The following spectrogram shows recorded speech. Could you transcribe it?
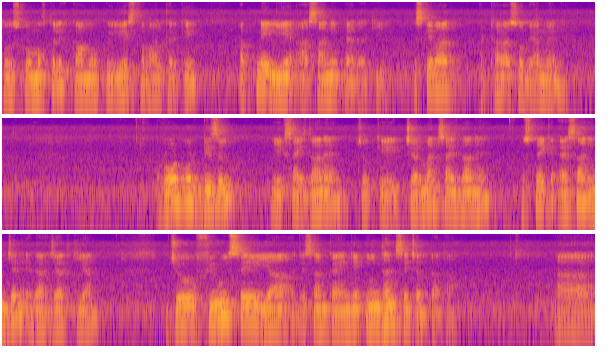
तो उसको मुख्तलिफ़ कामों के लिए इस्तेमाल करके अपने लिए आसानी पैदा की। इसके बाद अट्ठारह में। रोड वोल्फ डीजल ये एक साइंसदान है जो कि जर्मन साइंसदान है। उसने एक ऐसा इंजन ईजाद किया जो फ्यूल से या जिसे हम कहेंगे ईंधन से चलता था। आ,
